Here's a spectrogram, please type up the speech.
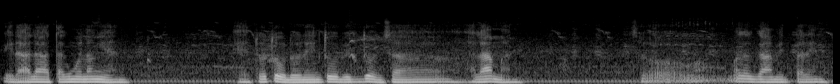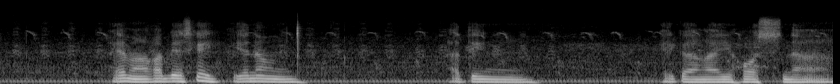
ilalatag mo lang yan. Eh, tutulo na yung tubig doon sa halaman. So, magagamit pa rin. Ayan mga ka-BSK, yan ang ating ika nga host na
